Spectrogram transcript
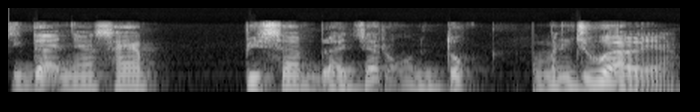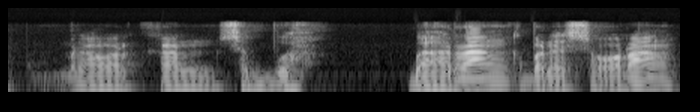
setidaknya saya bisa belajar untuk menjual ya, menawarkan sebuah barang kepada seorang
